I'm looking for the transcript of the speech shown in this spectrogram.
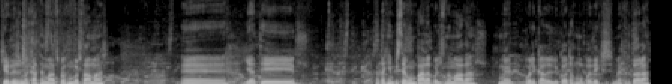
κερδίζουμε κάθε μάτς που έχουμε μπροστά μας. Ε, γιατί καταρχήν πιστεύουμε πάρα πολύ στην ομάδα. Έχουμε πολύ καλό υλικό, το έχουμε αποδείξει μέχρι τώρα.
